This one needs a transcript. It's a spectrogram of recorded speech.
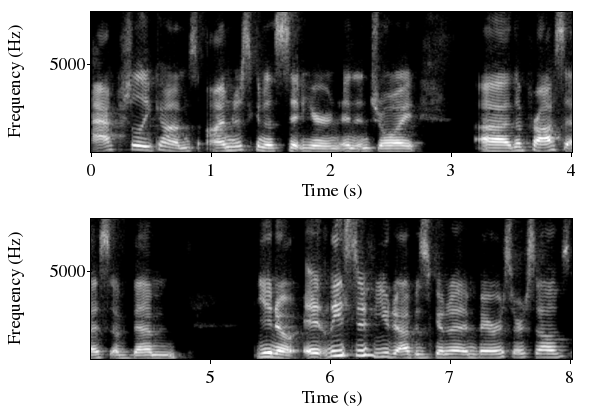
actually comes, I'm just gonna sit here and, and enjoy uh, the process of them. You know, at least if UW is gonna embarrass ourselves,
